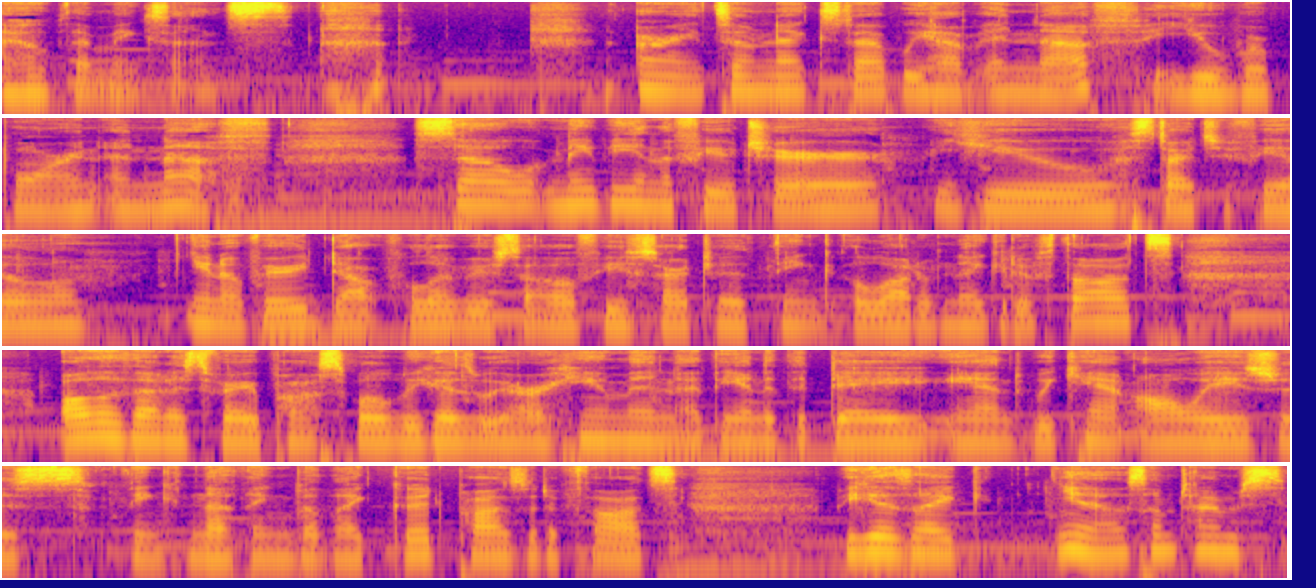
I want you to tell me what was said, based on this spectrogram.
I hope that makes sense. All right, so next up we have enough. You were born enough. So maybe in the future you start to feel, you know, very doubtful of yourself. You start to think a lot of negative thoughts all of that is very possible because we are human at the end of the day and we can't always just think nothing but like good positive thoughts because like you know sometimes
